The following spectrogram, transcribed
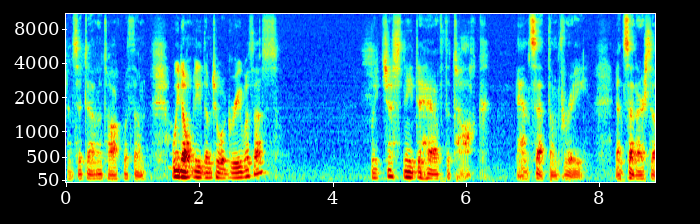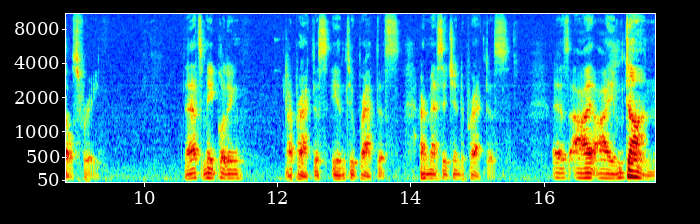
and sit down and talk with them. We don't need them to agree with us. We just need to have the talk and set them free and set ourselves free. That's me putting our practice into practice our message into practice. As I, I am done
